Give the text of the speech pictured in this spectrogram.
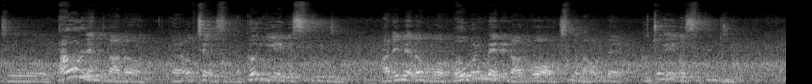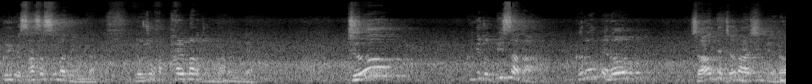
그 방울랜드라는 어, 업체가 있습니다. 거기에 이게 쓰든지 아니면은 뭐 버블멜이라고 치면 나오는데 그쪽에 이거 쓰든지 그러니까 사서 쓰면 됩니다. 요즘 한 8만 원 정도 하는데 저 그게 좀 비싸다. 그러면은 저한테 전화하시면은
